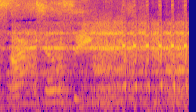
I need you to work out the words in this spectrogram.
I'm Chelsea.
